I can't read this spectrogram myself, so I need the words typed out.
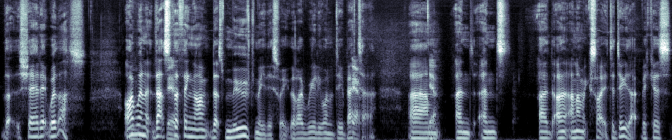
that shared it with us. I want. That's Yeah. the thing I'm, that's moved me this week that I really want to do better. Um, Yeah. And and and and I'm excited to do that because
